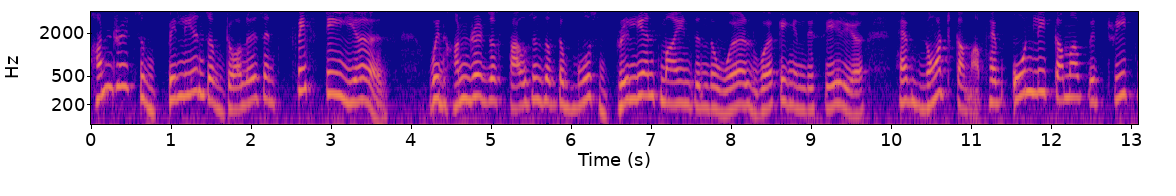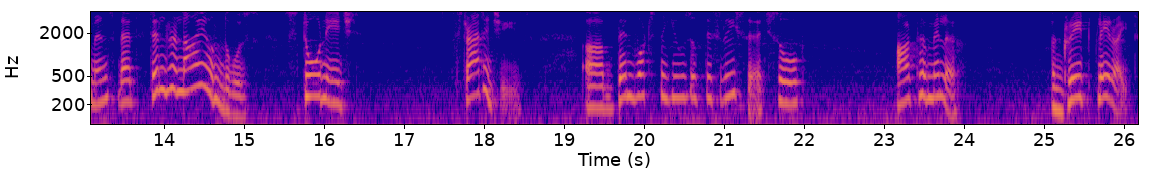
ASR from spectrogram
hundreds of billions of dollars and 50 years with hundreds of thousands of the most brilliant minds in the world working in this area have not come up, have only come up with treatments that still rely on those Stone Age strategies, uh, then what's the use of this research? So, Arthur Miller, a great playwright,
